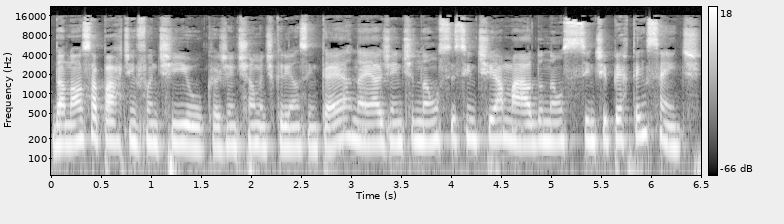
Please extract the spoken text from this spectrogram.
da nossa parte infantil, que a gente chama de criança interna, é a gente não se sentir amado, não se sentir pertencente.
